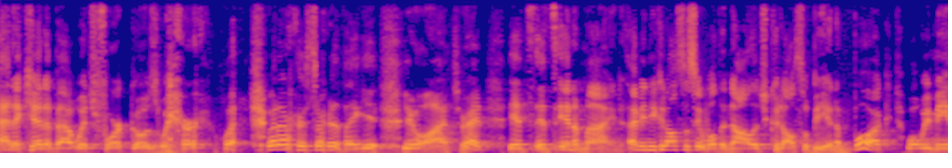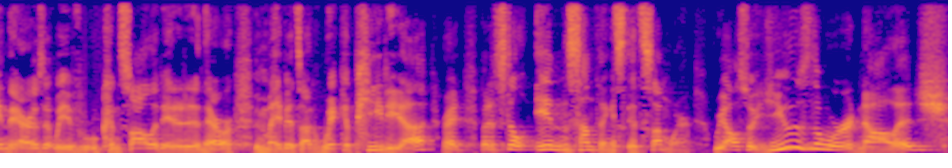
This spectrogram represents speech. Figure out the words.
etiquette about which fork goes where, whatever sort of thing you, you want, right? It's, it's in a mind. I mean, you could also say, well, the knowledge could also be in a book. What we mean there is that we've consolidated it in there, or maybe it's on Wikipedia, right? But it's still in something, it's, it's somewhere. We also use the word knowledge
